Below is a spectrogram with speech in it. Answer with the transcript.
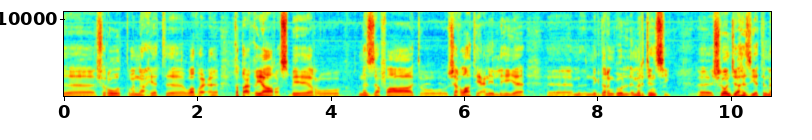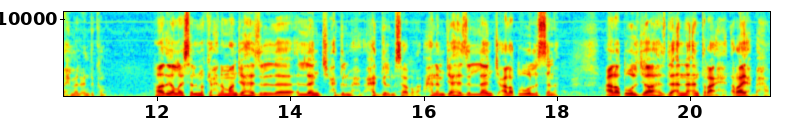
آه، شروط من ناحية آه، وضع آه، قطع غيار سبير ونزافات وشغلات يعني اللي هي نقدر نقول امرجنسي شلون جاهزية المحمل عندكم؟ هذه الله يسلمك إحنا ما نجهز ال- اللنج حق. حق المسابقة، إحنا مجهز اللنج على طول السنة. على طول جاهز لأن أنت رايح رايح بحر.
